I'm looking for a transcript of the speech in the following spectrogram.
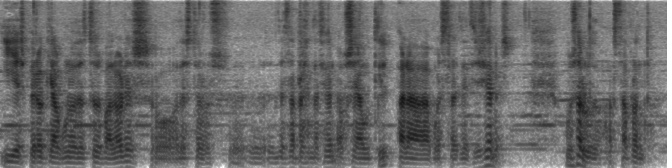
y espero que alguno de estos valores o de, estos, de esta presentación os sea útil para vuestras decisiones. Un saludo, hasta pronto.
